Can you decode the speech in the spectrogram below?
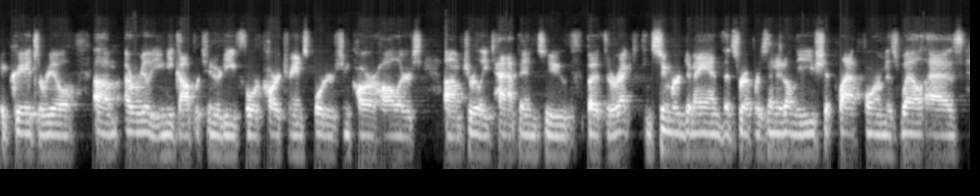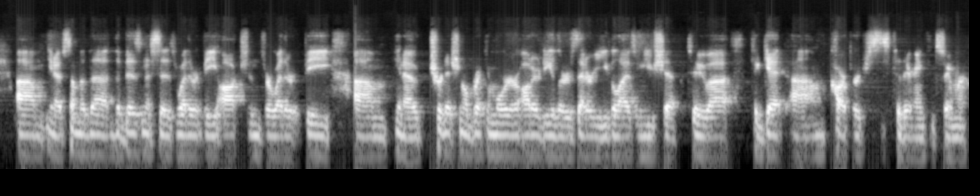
it creates a real um, a real unique opportunity for car transporters and car haulers um, to really tap into both direct consumer demand that's represented on the UShip platform, as well as um, you know some of the the businesses, whether it be auctions or whether it be um, you know traditional brick and mortar auto dealers that are utilizing UShip to uh, to get um, car purchases to their end consumer.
